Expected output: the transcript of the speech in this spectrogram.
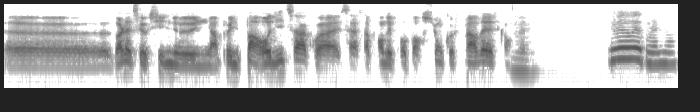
Euh, voilà, c'est aussi une, un peu une parodie de ça, quoi. ça, ça prend des proportions cauchemardesques, en fait. Oui, oui, complètement.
